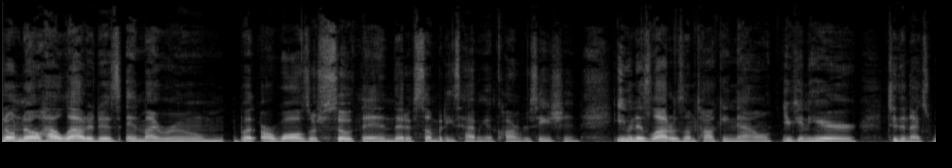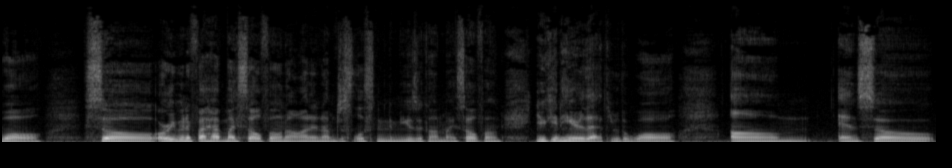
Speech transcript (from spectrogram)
don't know how loud it is in my room, but our walls are so thin that if somebody's having a conversation, even as loud as I'm talking now, you can hear to the next wall. So, or even if I have my cell phone on and I'm just listening to music on my cell phone, you can hear that through the wall. Um, and so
